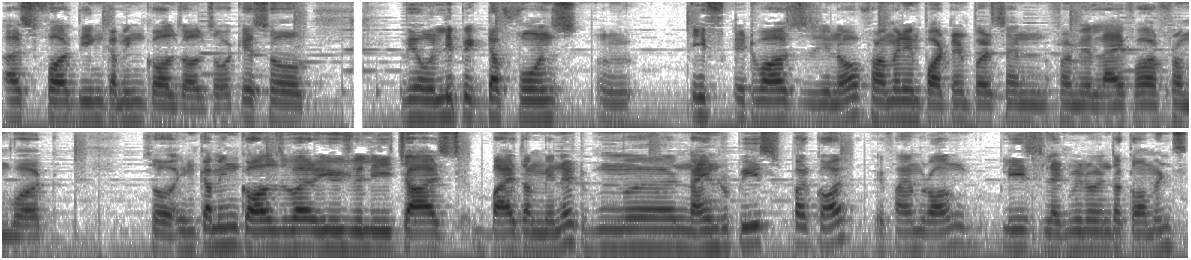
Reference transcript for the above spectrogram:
us for the incoming calls also okay? So we only picked up phones uh, if it was you know from an important person from your life or from work. So incoming calls were usually charged by the minute mm, 9 rupees per call. If i'm wrong please let me know in the comments.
